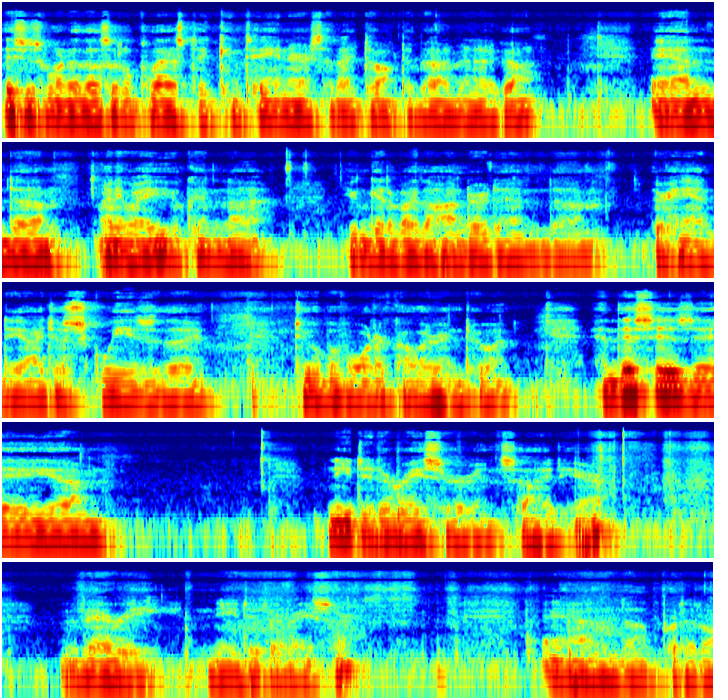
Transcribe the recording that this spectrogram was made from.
This is one of those little plastic containers that I talked about a minute ago. And um, anyway, you can uh, you can get them by the hundred, and um, they're handy. I just squeeze the tube of watercolor into it. And this is a um, kneaded eraser inside here. Very kneaded eraser. And I'll put it all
